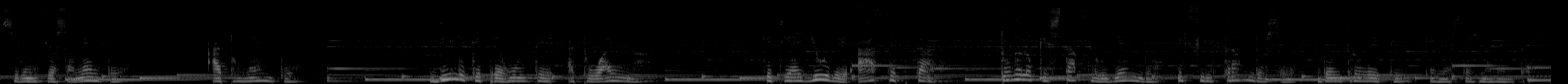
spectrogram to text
Silenciosamente, a tu mente, dile que pregunte a tu alma, que te ayude a aceptar todo lo que está fluyendo y filtrándose dentro de ti en estos momentos.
